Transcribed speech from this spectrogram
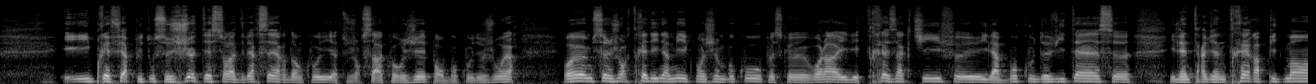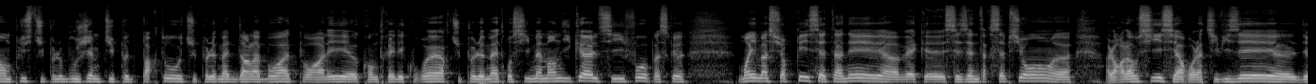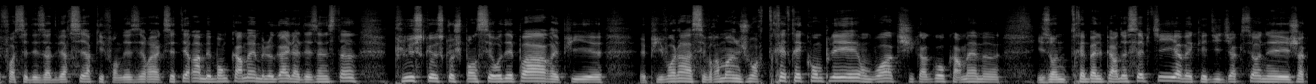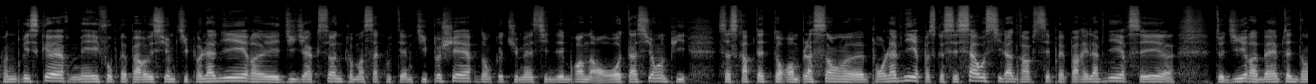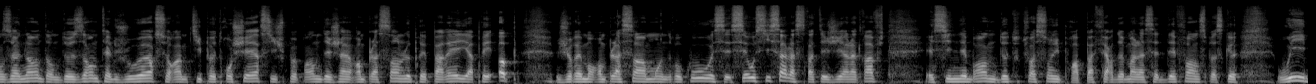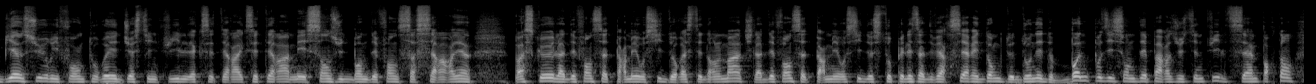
ils préfèrent plutôt se jeter sur l'adversaire. Donc oui, il y a toujours ça à corriger pour beaucoup de joueurs. Ouais, c'est un joueur très dynamique. Moi, j'aime beaucoup parce que voilà, il est très actif, euh, il a beaucoup de vitesse, euh, il intervient très rapidement. En plus, tu peux le bouger un petit peu de partout, tu peux le mettre dans la boîte pour aller euh, contrer les coureurs, tu peux le mettre aussi même en nickel s'il faut parce que moi, il m'a surpris cette année avec ses interceptions. alors là aussi, c'est à relativiser. Des fois, c'est des adversaires qui font des erreurs, etc. Mais bon, quand même, le gars, il a des instincts plus que ce que je pensais au départ. Et puis, et puis voilà, c'est vraiment un joueur très très complet. On voit que Chicago quand même, euh, ils ont une très belle paire de safety avec Eddie Jackson et Jaquan Brisker, mais il faut préparer aussi un petit peu l'avenir. Euh, Eddie Jackson commence à coûter un petit peu cher, donc tu mets Cindy Brown en rotation, et puis ça sera peut-être ton remplaçant euh, pour l'avenir, parce que c'est ça aussi la draft, c'est préparer l'avenir, c'est te dire, ben, peut-être dans un an, dans deux ans, tel joueur sera un petit peu trop cher, si je peux prendre déjà un remplaçant, le préparer, et après, hop, j'aurai mon remplaçant à moindre coût. C'est aussi ça la stratégie à la draft. Et Sidney Brown, de toute façon, il pourra pas faire de mal à cette défense, parce que oui, bien sûr, il faut entourer Justin Field, etc., etc. Mais sans une bonne défense, ça sert à rien. Parce que la défense, ça te permet aussi de rester dans le match. La défense, ça te permet aussi de stopper les adversaires et donc de donner de bonnes positions de départ à Justin Field. C'est important.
